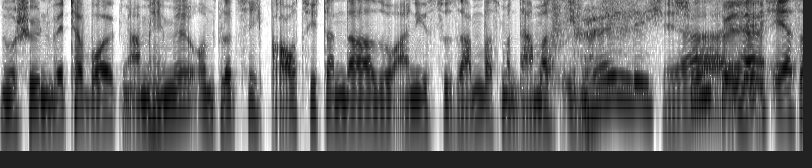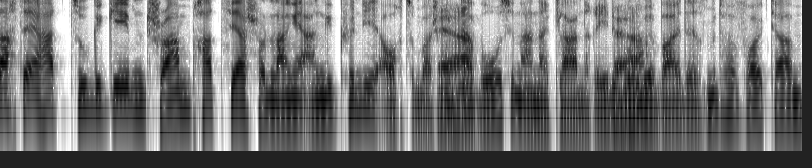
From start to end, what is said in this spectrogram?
nur schön Wetterwolken am Himmel und plötzlich braut sich dann da so einiges zusammen, was man damals oh, eben. Völlig ja, zufällig. Er, er, sagte, er hat zugegeben, Trump hat es ja schon lange angekündigt, auch zum Beispiel ja. Davos in einer klaren Rede, ja. wo wir beide das mitverfolgt haben,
